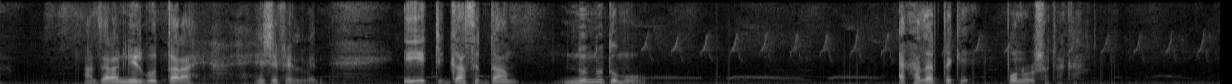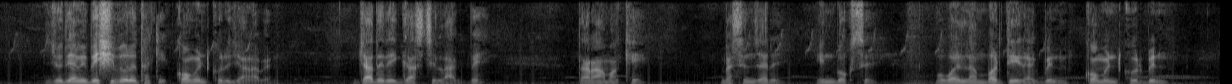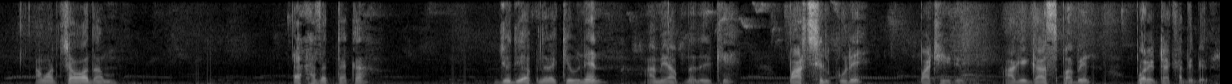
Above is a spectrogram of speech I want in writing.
আর যারা নির্বোধ তারা হেসে ফেলবেন। এই একটি গাছের দাম ন্যূনতম এক হাজার থেকে পনেরোশো টাকা। যদি আমি বেশি বলে থাকি কমেন্ট করে জানাবেন। যাদের এই গাছটি লাগবে, তারা আমাকে মেসেঞ্জারে ইনবক্সে মোবাইল নাম্বার দিয়ে রাখবেন কমেন্ট করবেন। আমার চাওয়া দাম এক হাজার টাকা। যদি আপনারা কেউ নেন, আমি আপনাদেরকে পার্সেল করে পাঠিয়ে দেব। আগে গাছ পাবেন পরে টাকা দেবেন।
